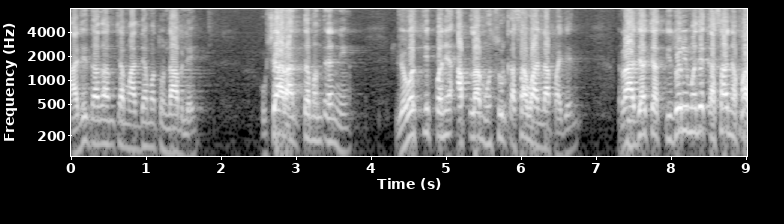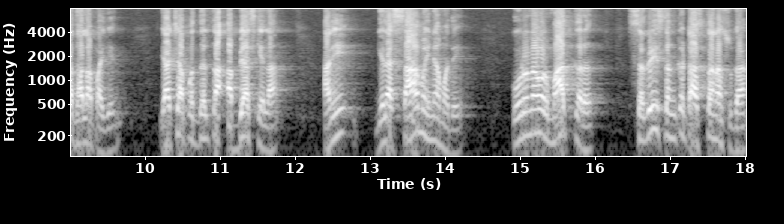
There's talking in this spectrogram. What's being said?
अजितदादांच्या माध्यमातून लाभले. हुशार अर्थमंत्र्यांनी व्यवस्थितपणे आपला महसूल कसा वाढला पाहिजे? राजाच्या तिजोरीमध्ये कसा नफा झाला पाहिजे? याच्याबद्दलचा अभ्यास केला आणि गेल्या सहा महिन्यामध्ये कोरोनावर मात करत सगळी संकट असताना सुद्धा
